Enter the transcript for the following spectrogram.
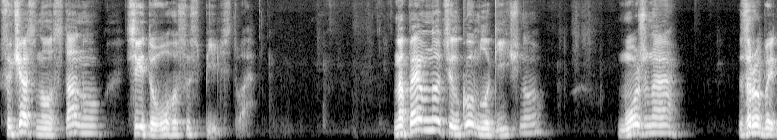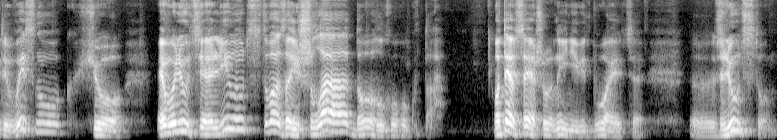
сучасного стану світового суспільства? Напевно, цілком логічно можна зробити висновок, що еволюція людства зайшла до глухого кута. Оте все, що нині відбувається е, з людством,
